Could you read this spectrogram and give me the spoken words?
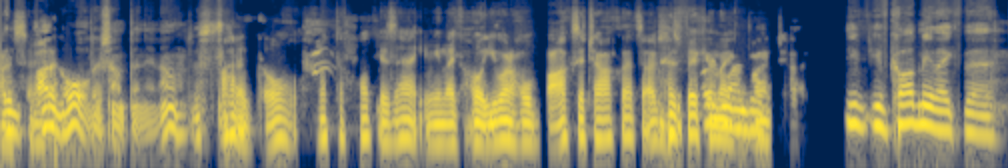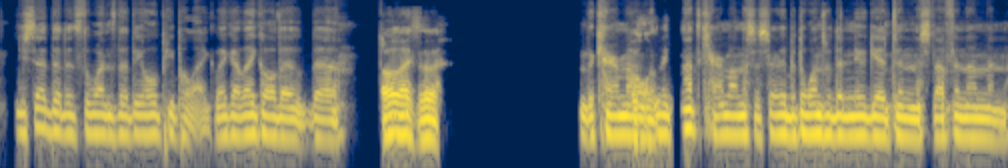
a pot of gold or something. You know, just a pot of gold. What the fuck is that? You mean like a whole? You want a whole box of chocolates? I'm just picking like one, one chocolate. You've you've called me like the. You said that it's the ones that the old people like. Like I like all the the Oh, like the the caramel, Those- like not the caramel necessarily, but the ones with the nougat and the stuff in them. And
